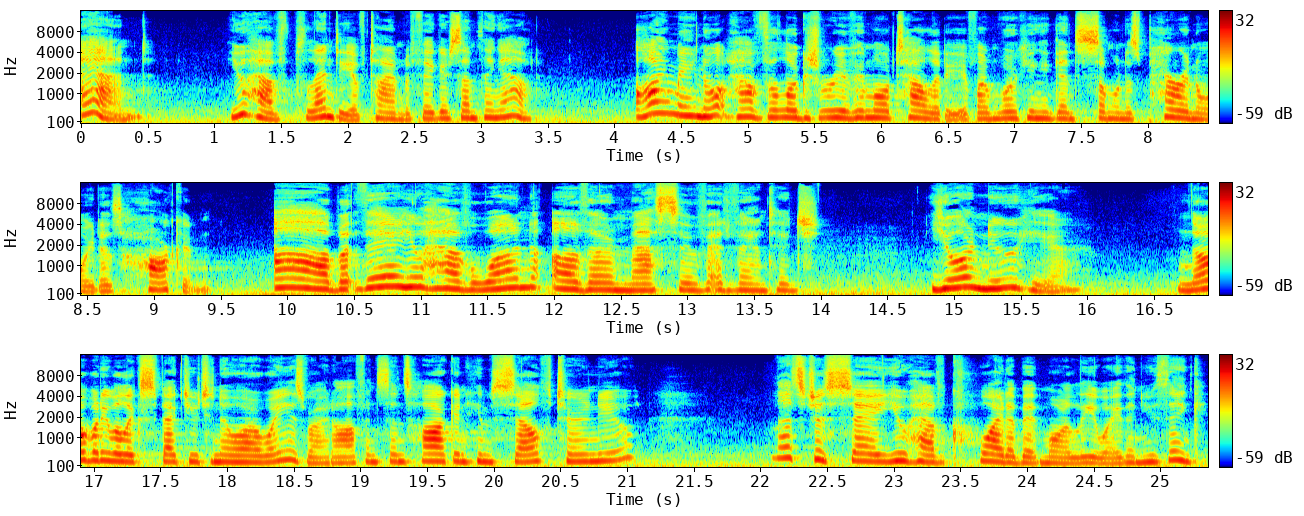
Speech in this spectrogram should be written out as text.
And you have plenty of time to figure something out. I may not have the luxury of immortality if I'm working against someone as paranoid as Harkon. Ah, but there you have one other massive advantage. You're new here. Nobody will expect you to know our ways right off, and since Harkon himself turned you, let's just say you have quite a bit more leeway than you think.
